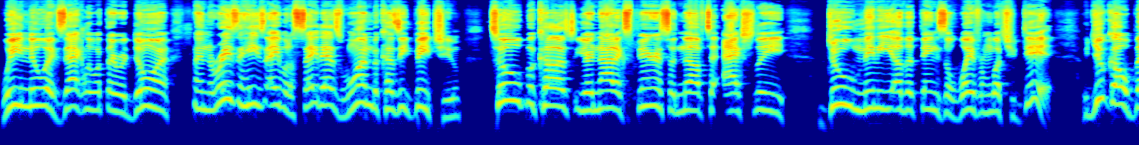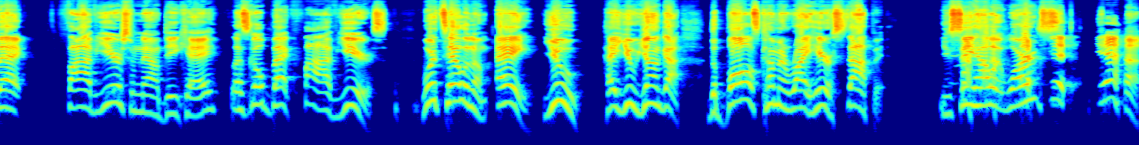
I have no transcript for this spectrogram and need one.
we knew exactly what they were doing. And the reason he's able to say that is one, because he beat you, two, because you're not experienced enough to actually do many other things away from what you did. You go back five years from now, DK. Let's go back five years. We're telling them, hey, you, hey, you young guy, the ball's coming right here. Stop it. You see how it works? it. Yeah.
